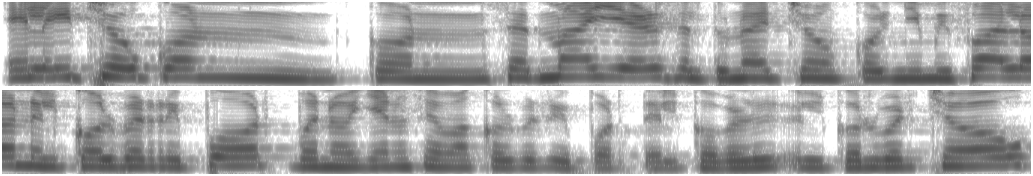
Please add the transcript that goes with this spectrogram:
El Late Show con, con Seth Meyers, el Tonight Show con Jimmy Fallon, el Colbert Report, bueno, ya no se llama Colbert Report, el Colbert, el Colbert Show,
